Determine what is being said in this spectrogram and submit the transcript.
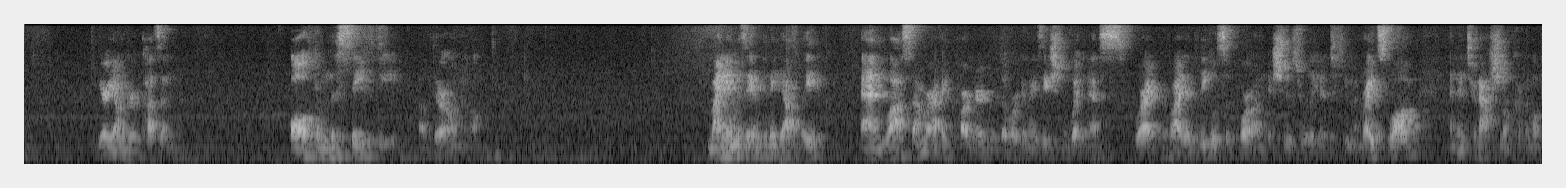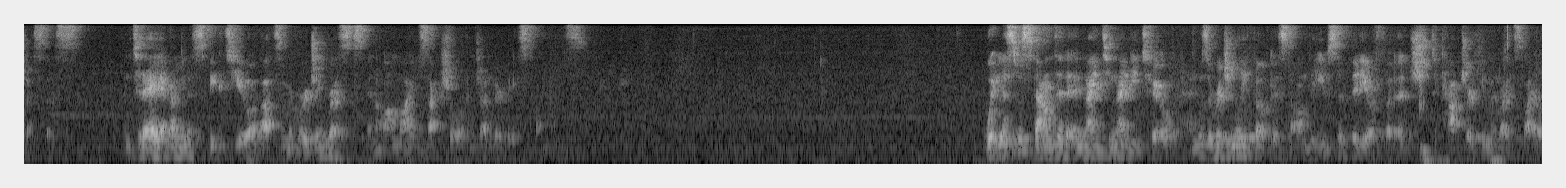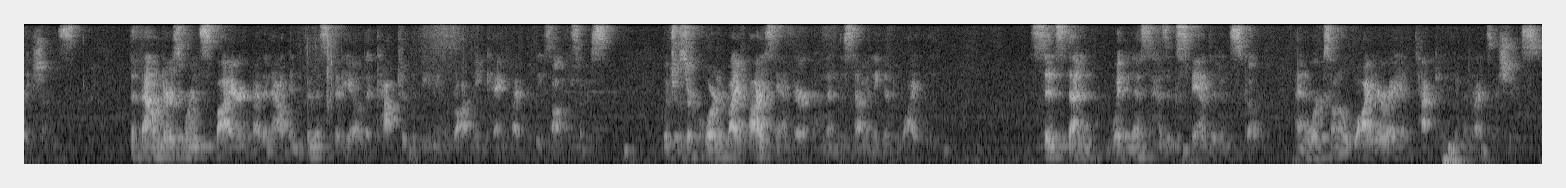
your younger cousin, all from the safety of their own home. My name is Anthony Ghaly, and last summer I partnered with the organization Witness, where I provided legal support on issues related to human rights law and international criminal justice. And today I'm going to speak to you about some emerging risks in online sexual and gender based violence. Witness was founded in 1992 and was originally focused on the use of video footage to capture human rights violations. The founders were inspired by the now infamous video that captured the beating of Rodney King by police officers, which was recorded by a bystander and then disseminated widely. Since then, Witness has expanded in scope and works on a wide array of tech and human rights issues.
